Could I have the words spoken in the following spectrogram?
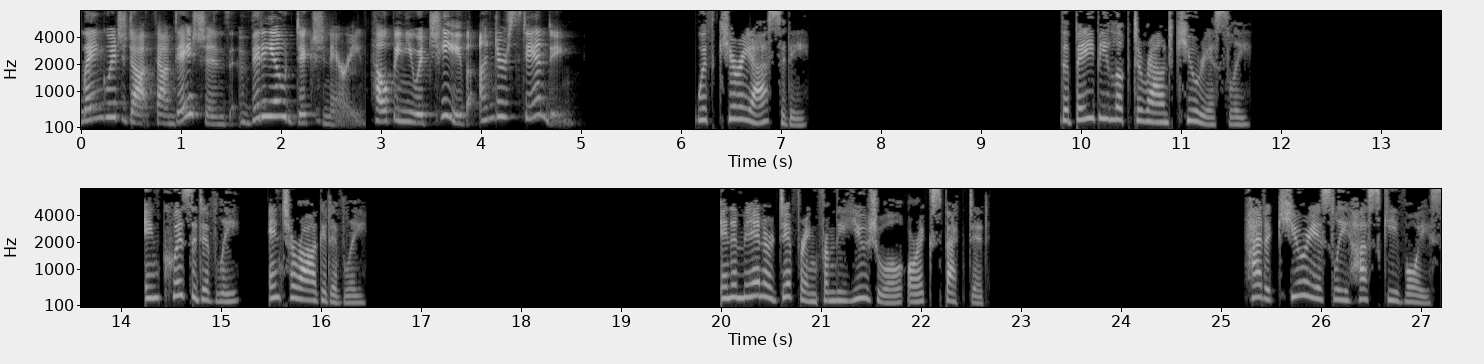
Language.Foundation's Video Dictionary, helping you achieve understanding. With curiosity. The baby looked around curiously. Inquisitively, interrogatively. In a manner differing from the usual or expected. Had a curiously husky voice.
